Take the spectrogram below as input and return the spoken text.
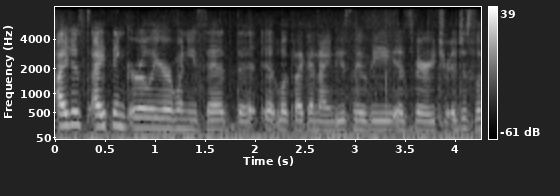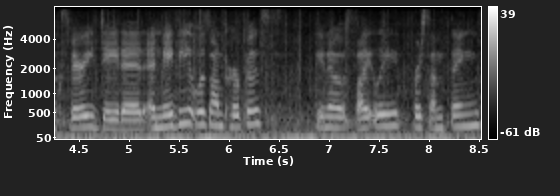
I just I think earlier when you said that it looked like a 90s movie is very true. It just looks very dated and maybe it was on purpose, you know, slightly for some things,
